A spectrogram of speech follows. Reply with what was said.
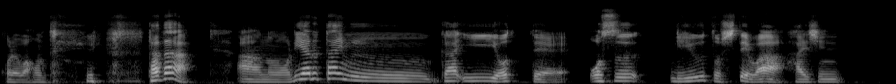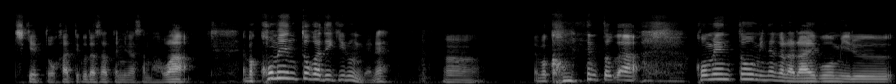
これは本当に ただ、あの、リアルタイムがいいよって押す理由としては、配信チケットを買ってくださった皆様は、やっぱコメントができるんでね。うん。やっぱコメントが、コメントを見ながらライブを見る、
